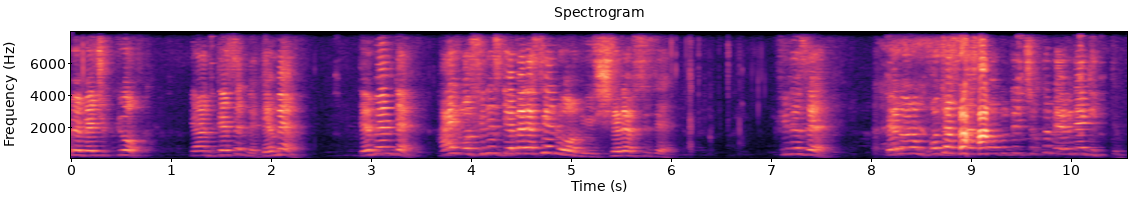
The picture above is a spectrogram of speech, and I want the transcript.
Bebecik yok. Yani desem de demem. Demem de. Hayır o Filiz geberese ne oluyor şerefsize? Filiz'e. Ben onun kocası hasta oldu diye çıktım evine gittim.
